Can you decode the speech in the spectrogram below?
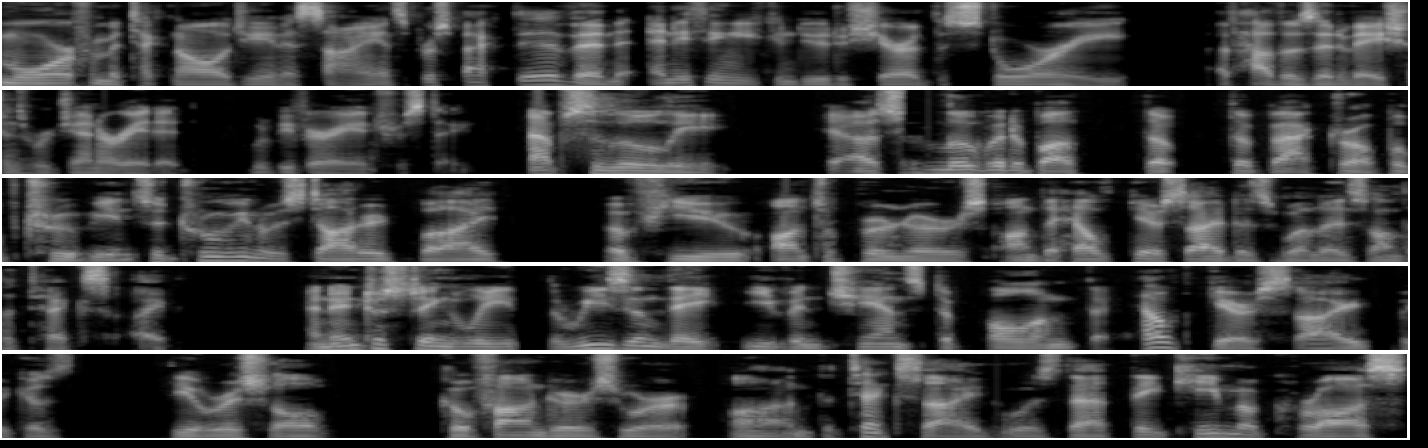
more from a technology and a science perspective, and anything you can do to share the story of how those innovations were generated would be very interesting. Absolutely. Yeah, so a little bit about the, the backdrop of Truvian. So Truvian was started by a few entrepreneurs on the healthcare side as well as on the tech side. And interestingly, the reason they even chanced upon the healthcare side, because the original co-founders were on the tech side, was that they came across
